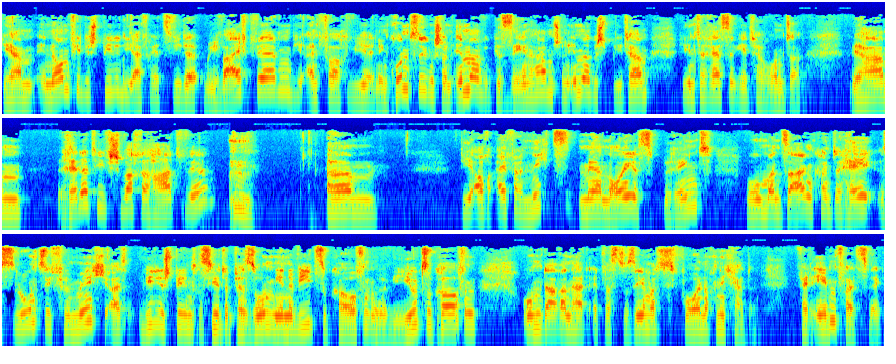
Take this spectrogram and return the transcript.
Die haben enorm viele Spiele, die einfach jetzt wieder revived werden, die einfach wir in den Grundzügen schon immer gesehen haben, schon immer gespielt haben. Die Interesse geht herunter. Wir haben relativ schwache Hardware. ähm, die auch einfach nichts mehr Neues bringt, wo man sagen könnte, hey, es lohnt sich für mich als Videospielinteressierte Person, mir eine Wii zu kaufen oder Wii U zu kaufen, um daran halt etwas zu sehen, was ich vorher noch nicht hatte. Fällt ebenfalls weg.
